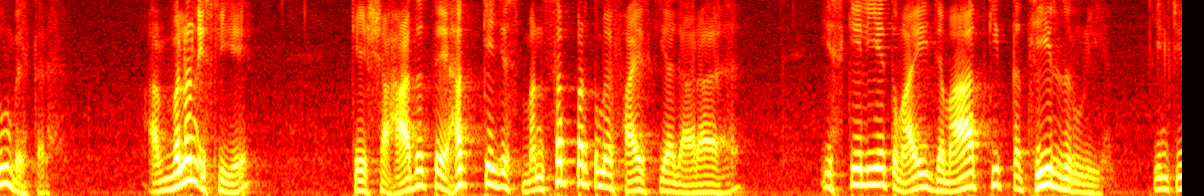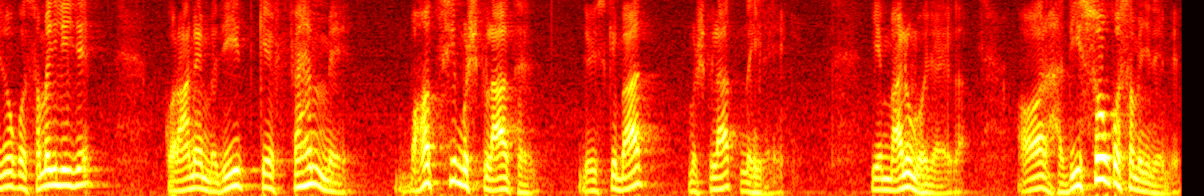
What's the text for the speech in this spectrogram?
क्यों बेहतर है? अव्वलन इसलिए कि शहादत हक के जिस मनसब पर तुम्हें फ़ायज़ किया जा रहा है, इसके लिए तुम्हारी जमात की तथीर ज़रूरी है। इन चीज़ों को समझ लीजिए। कुरान मजीद के फ़हम में बहुत सी मुश्किल हैं, जो इसके बाद मुश्किल नहीं रहेंगी। ये मालूम हो जाएगा। और हदीसों को समझने में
